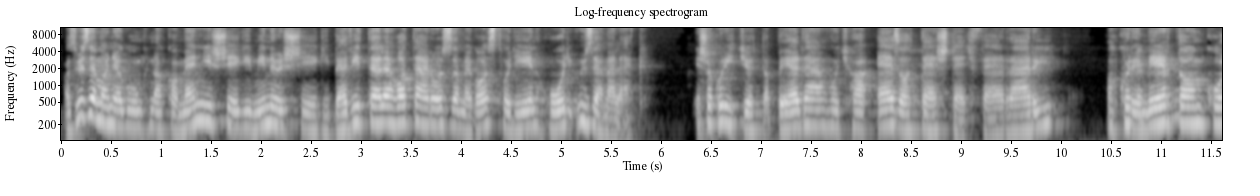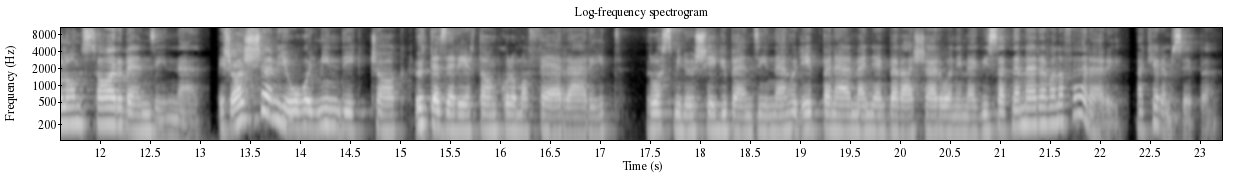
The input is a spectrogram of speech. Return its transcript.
Az üzemanyagunknak a mennyiségi, minőségi bevitele határozza meg azt, hogy én hogy üzemelek. És akkor itt jött a példám, hogyha ez a test egy Ferrari, akkor én miért tankolom szar benzinnel? És az sem jó, hogy mindig csak 5000ért tankolom a Ferrari-t, rossz minőségű benzinnel, hogy éppen elmenjek bevásárolni meg vissza. Hát nem erre van a Ferrari? Megkérem szépen.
